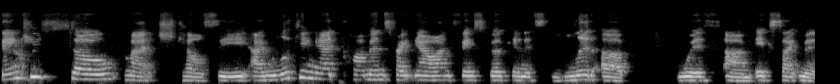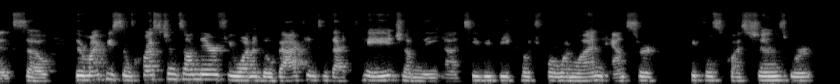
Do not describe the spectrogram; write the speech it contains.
Thank you so much, Kelsey. I'm looking at comments right now on Facebook and it's lit up with um, excitement. So there might be some questions on there if you want to go back into that page on the uh, TBB Coach 411, answer people's questions. We're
